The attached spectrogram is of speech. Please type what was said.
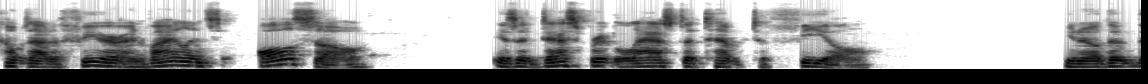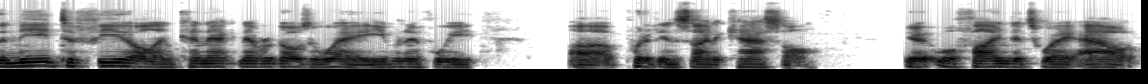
comes out of fear, and violence also is a desperate last attempt to feel. You know, the, the need to feel and connect never goes away, even if we uh, put it inside a castle. It will find its way out,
